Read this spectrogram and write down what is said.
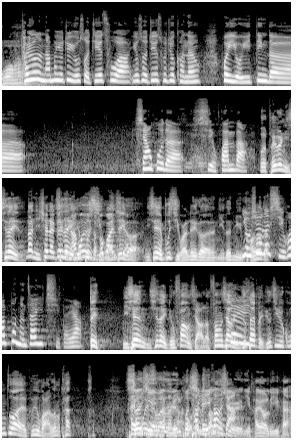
哇！朋友的男朋友就有所接触啊，有所接触就可能会有一定的相互的喜欢吧。不是，培培，你现在那你现在跟现在已你男朋友经不喜欢什么关系啊这个，你现在也不喜欢这个你的女朋友的。有些人喜欢不能在一起的呀。对，你现在你现在已经放下了，放下了你就在北京继续工作呀，不就完了吗？他他他也三不会千万的人口他没放下。你还要离开？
